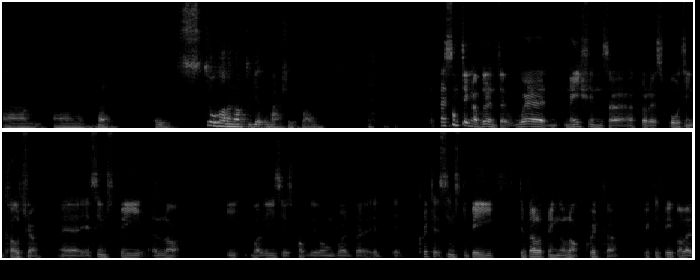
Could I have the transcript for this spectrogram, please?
Um, uh, but it's still not enough to get them actually playing. That's something I've learned that where nations are, have got a sporting culture, uh, it seems to be a lot. E- well, easy is probably the wrong word, but it, it cricket seems to be developing a lot quicker because people are,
